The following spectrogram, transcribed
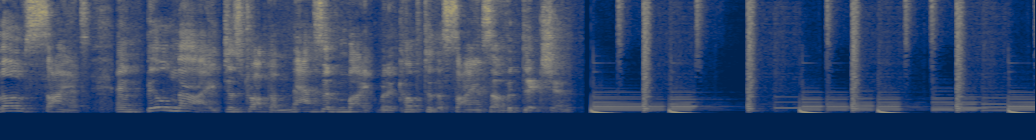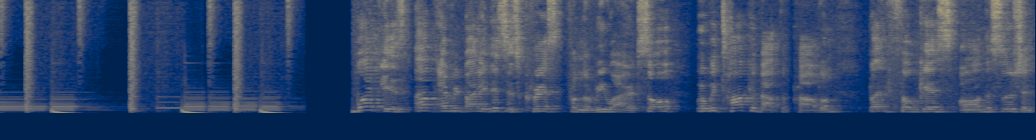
love science, and Bill Nye just dropped a massive mic when it comes to the science of addiction. What is up everybody? This is Chris from The Rewired Soul, where we talk about the problem, but focus on the solution.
